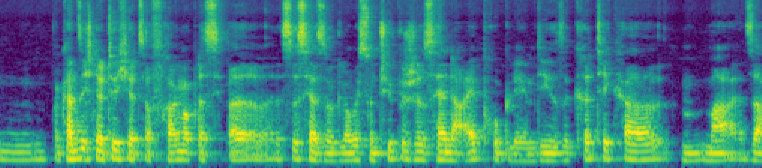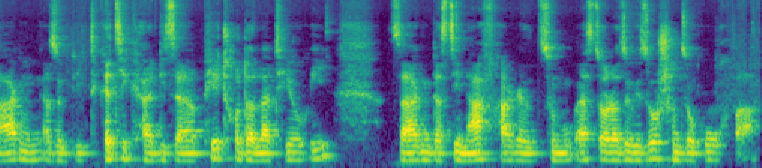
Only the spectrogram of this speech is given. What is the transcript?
man kann sich natürlich jetzt auch fragen, ob das, es ist ja so, glaube ich, so ein typisches Henne-Ei-Problem. Diese Kritiker mal sagen, also die Kritiker dieser Petrodollar-Theorie sagen, dass die Nachfrage zum US-Dollar sowieso schon so hoch war.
